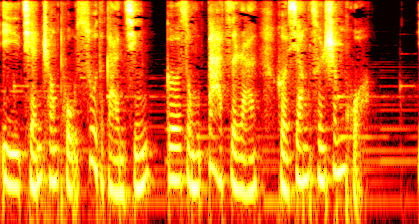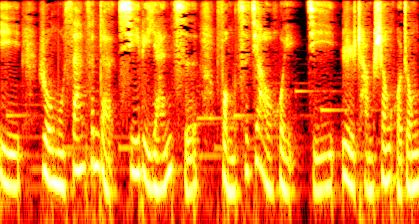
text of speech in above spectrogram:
以虔诚朴素的感情歌颂大自然和乡村生活，以入木三分的犀利言辞讽刺教会及日常生活中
